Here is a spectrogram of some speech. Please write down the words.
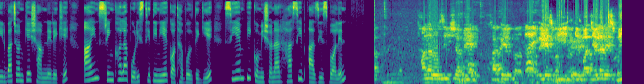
নির্বাচনকে সামনে রেখে আইন শৃঙ্খলা পরিস্থিতি নিয়ে কথা বলতে গিয়ে সিএমপি কমিশনার হাসিব আজিজ বলেন থানার ওসি হিসাবে সার্কেল এএসপি কিংবা জেলার এসপি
